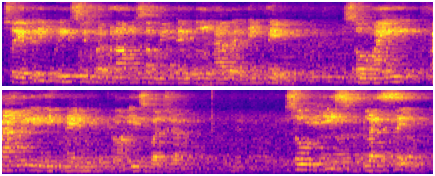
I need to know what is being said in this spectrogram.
So every priest in Padmanabha temple have a nickname. So my family nickname uh, is Vajram. So his blessing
